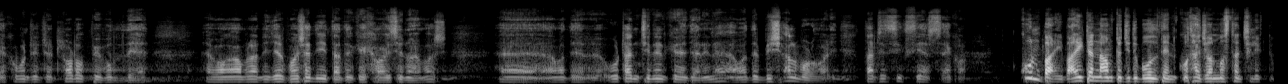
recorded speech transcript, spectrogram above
accommodated lot of people দেয় এবং আমরা নিজের পয়সা দিয়ে তাদেরকে খাওয়াইছি নয় মাস। আমাদের উঠান চিনেন কিনে জানি না আমাদের বিশাল বড় বাড়ি থার্টি সিক্স ইয়ার্স এখন। কোন বাড়ি? বাড়িটার নাম তো যদি বলতেন কোথায় জন্মস্থান ছিল একটু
